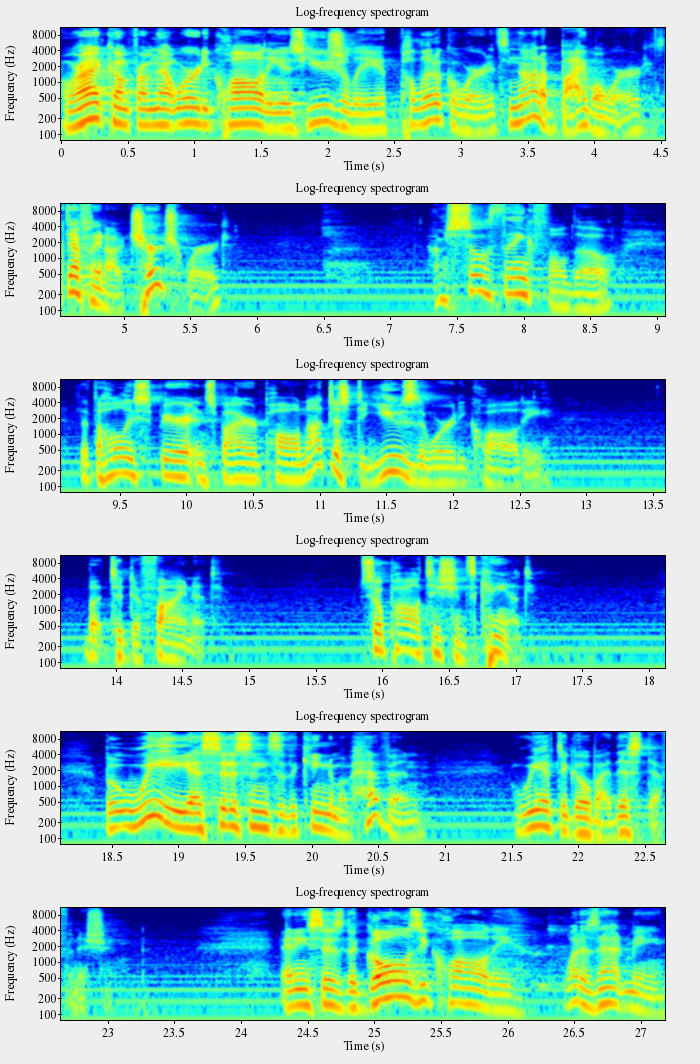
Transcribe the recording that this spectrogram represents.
Where I come from, that word equality is usually a political word. It's not a Bible word, it's definitely not a church word. I'm so thankful, though, that the Holy Spirit inspired Paul not just to use the word equality, but to define it. So politicians can't. But we, as citizens of the kingdom of heaven, we have to go by this definition. And he says, the goal is equality. What does that mean?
